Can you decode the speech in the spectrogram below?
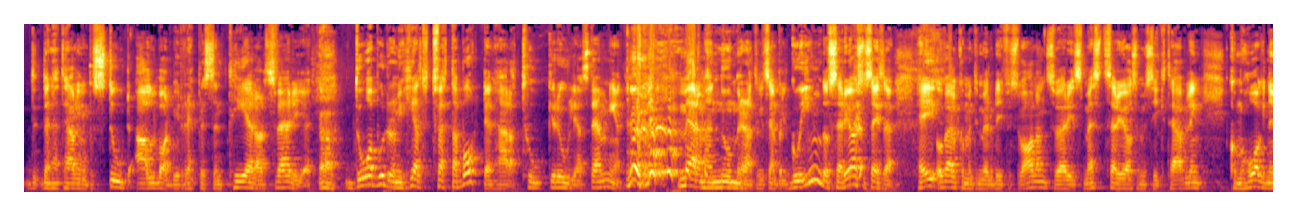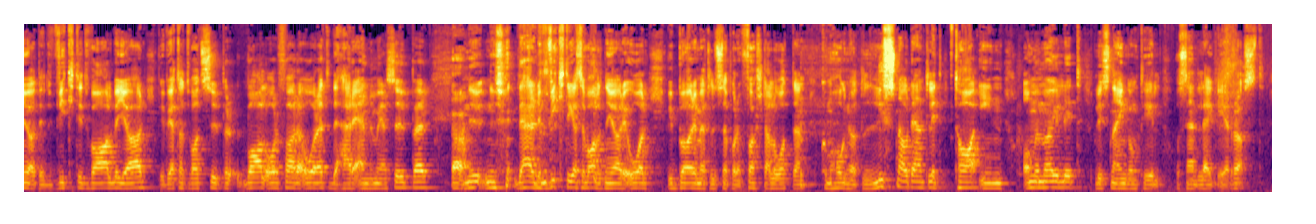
den här tävlingen på stort allvar, vi representerar Sverige. Då borde de ju helt tvätta bort den här tokroliga stämningen. Med, med de här numren till exempel. Gå in då seriöst och säg så här: Hej och välkommen till Melodifestivalen, Sveriges mest seriösa musiktävling. Kom ihåg nu att det är ett viktigt val vi gör. Vi vet att det var ett supervalår förra året. Det här är ännu mer super. Nu, nu, det här är det viktigaste valet ni gör i år. Vi börjar med att lyssna på den första låten. Kom ihåg nu att lyssna ordentligt, ta in, om möjligt, lyssna en gång till och sen lägg er röst.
